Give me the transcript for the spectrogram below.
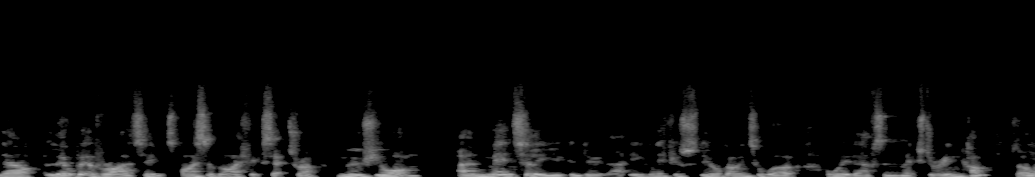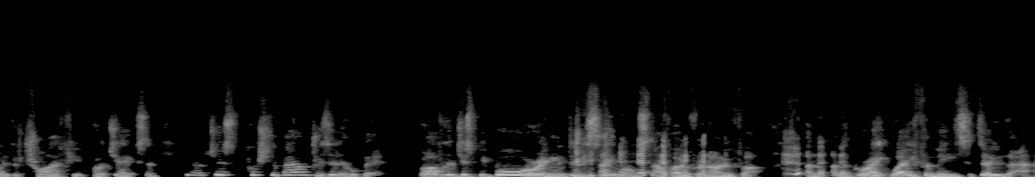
Now, a little bit of variety, spice of life, etc., moves you on. And mentally, you can do that. Even if you're still going to work, I wanted to have some extra income. So I Yeah. wanted to try a few projects and, you know, just push the boundaries a little bit rather than just be boring and do the same old stuff over and over. And, and a great way for me to do that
